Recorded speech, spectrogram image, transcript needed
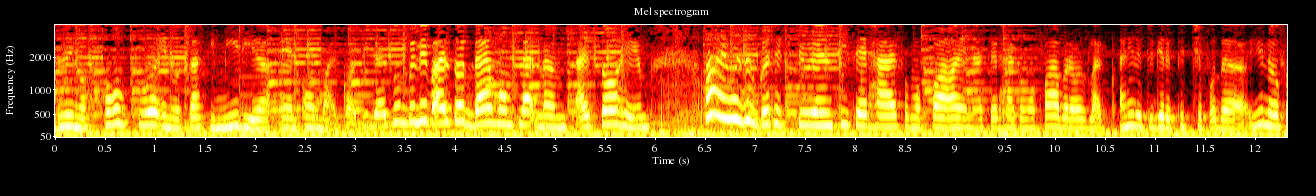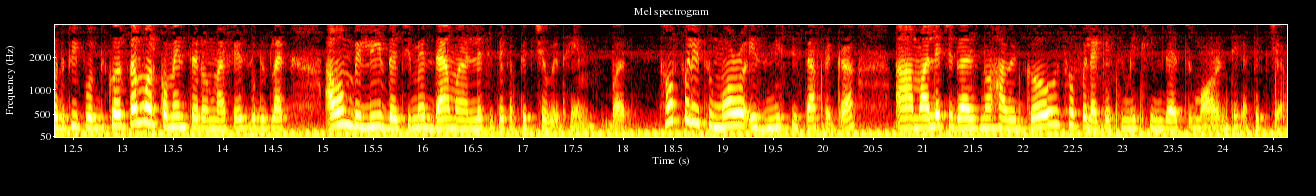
doing a whole tour in Wasafi Media. And oh my God, you guys won't believe I saw Diamond Platnumz. I saw him. Ah, it was just great experience. He said hi from afar, and I said hi from afar. But I was like, I needed to get a picture for the, you know, for the people because someone commented on my Facebook. Is like, I won't believe that you met Diamond unless you take a picture with him. But hopefully tomorrow is Miss East Africa. Um, I'll let you guys know how it goes. Hopefully, I get to meet him there tomorrow and take a picture.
